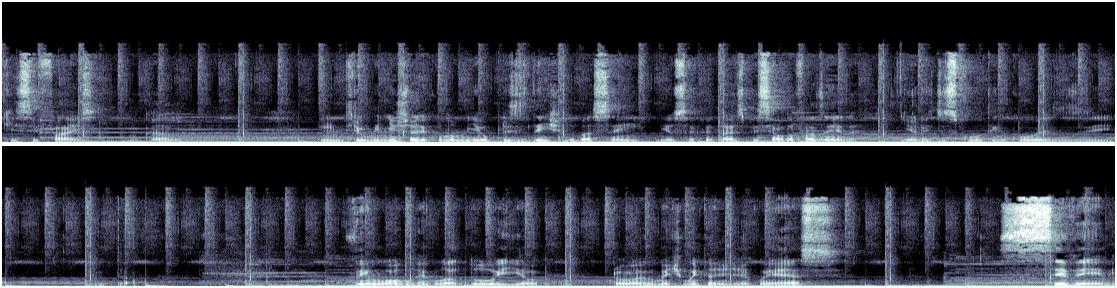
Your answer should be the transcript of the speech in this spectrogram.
que se faz, no caso, entre o ministro da Economia, o presidente do Bacen e o secretário especial da Fazenda. E eles discutem coisas e então, vem o órgão regulador aí, ó, provavelmente muita gente já conhece, CVM,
